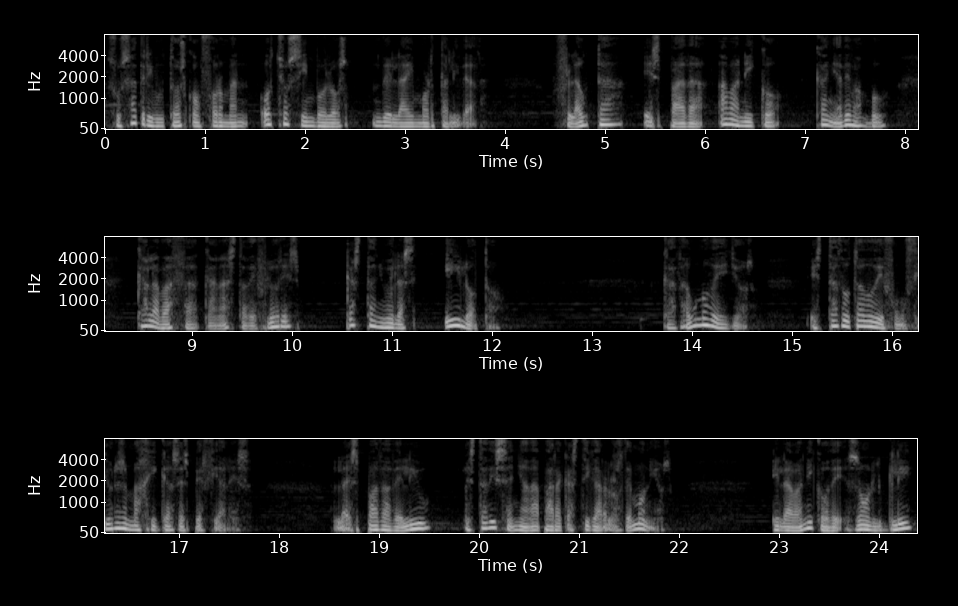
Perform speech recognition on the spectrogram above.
Sus atributos conforman ocho símbolos de la inmortalidad flauta, espada, abanico, caña de bambú, calabaza, canasta de flores, castañuelas y loto. Cada uno de ellos está dotado de funciones mágicas especiales. La espada de Liu está diseñada para castigar a los demonios. El abanico de Gli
